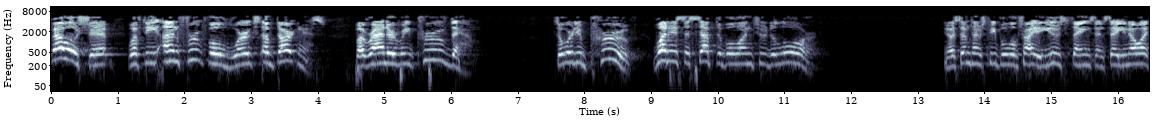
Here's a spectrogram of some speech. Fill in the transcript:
fellowship with the unfruitful works of darkness, but rather reprove them. So we're to prove what is acceptable unto the Lord. You know, sometimes people will try to use things and say, you know what,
